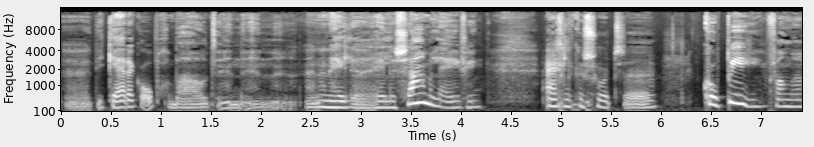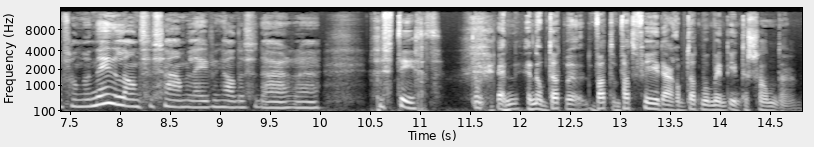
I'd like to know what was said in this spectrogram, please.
uh, die kerken opgebouwd en, en, en een hele, hele samenleving. Eigenlijk een soort kopie van de, van de Nederlandse samenleving hadden ze daar uh, gesticht. En, en op dat, wat, wat vind je daar op dat moment interessant aan?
